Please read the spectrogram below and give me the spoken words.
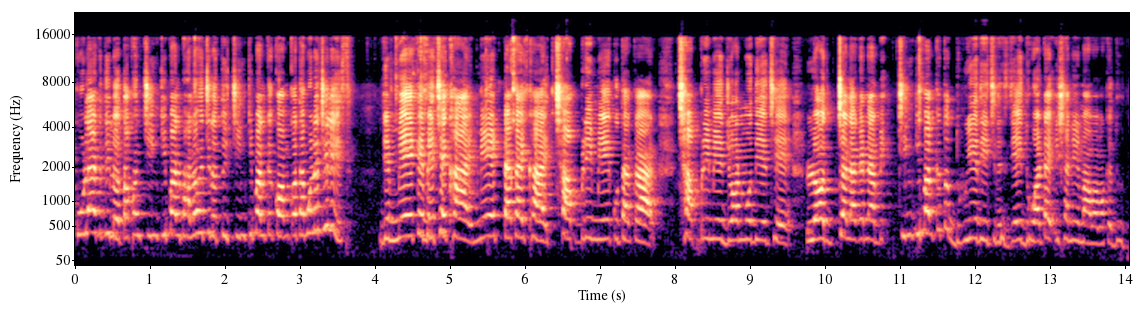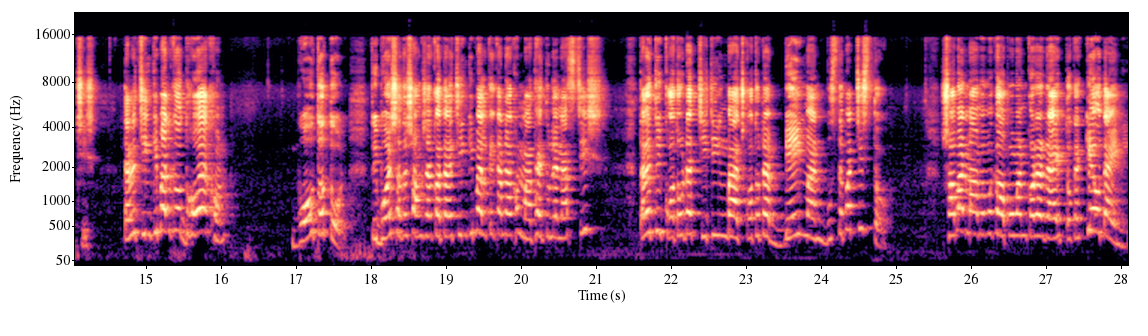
কুলার দিল, তখন চিঙ্কিপাল ভালো হয়েছিল। তুই চিঙ্কিপালকে কম কথা বলেছিলিস? যে মেয়েকে বেছে খায়, মেয়ের টাকায় খায়। ছাপড়ি মেয়ে কোথাকার? ছাপড়ি মেয়ে জন্ম দিয়েছে। লজ্জা লাগে না। চিঙ্কিপালকে তো ধুয়ে দিয়েছিলিস। যেই ধোয়াটা ঈশানীর মা বাবাকে ধুচ্ছিস। তাহলে চিঙ্কিপালকেও ধো এখন। বউ তো তোর। তুই বউয়ের সাথে সংসার কথা চিঙ্কিপালকে কেন এখন মাথায় তুলে নাচছিস? তাহলে তুই কতটা চিটিং বাজ কতটা বেইমান, বুঝতে পারছিস তো? সবার মা বাবাকে অপমান করার রাইট তোকে কেউ দেয়নি।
